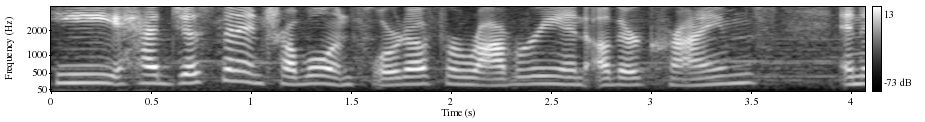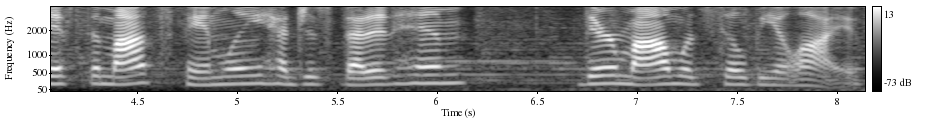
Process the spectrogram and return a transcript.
He had just been in trouble in Florida for robbery and other crimes, and if the Mott's family had just vetted him, their mom would still be alive.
